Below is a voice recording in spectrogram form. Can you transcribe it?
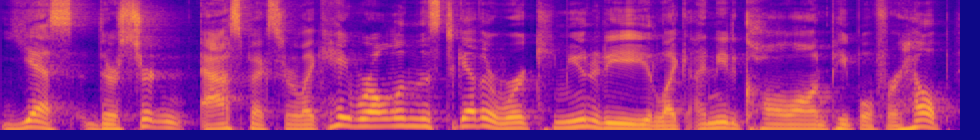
yes, there's certain aspects that are like, hey, we're all in this together. We're a community. Like, I need to call on people for help.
